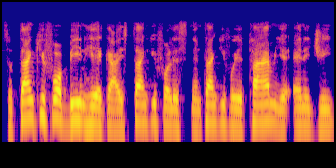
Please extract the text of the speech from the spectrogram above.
So thank you for being here, guys. Thank you for listening. Thank you for your time, your energy.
